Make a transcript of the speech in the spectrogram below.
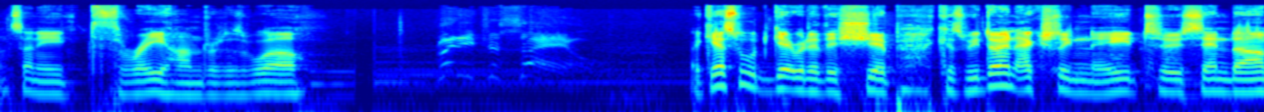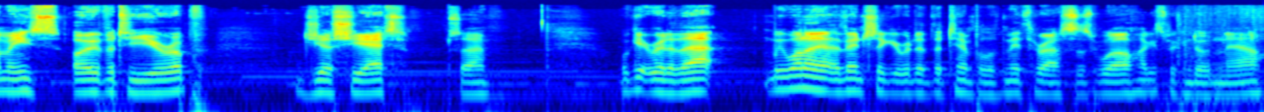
That's only 300 as well. I guess we'll get rid of this ship, because we don't actually need to send armies over to Europe just yet. So, we'll get rid of that. We want to eventually get rid of the Temple of Mithras as well. I guess we can do it now.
